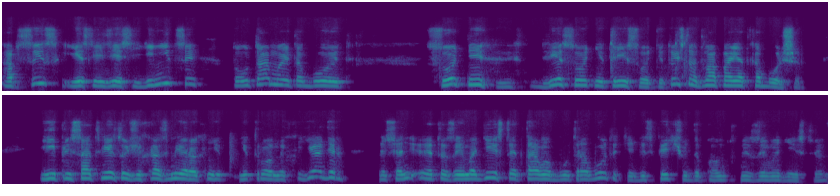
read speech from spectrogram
абсцисс, если здесь единицы, то у Тама это будет сотни, две сотни, три сотни, то есть на два порядка больше. И при соответствующих размерах нейтронных ядер значит, это взаимодействие Тама будет работать и обеспечивать дополнительное взаимодействие.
